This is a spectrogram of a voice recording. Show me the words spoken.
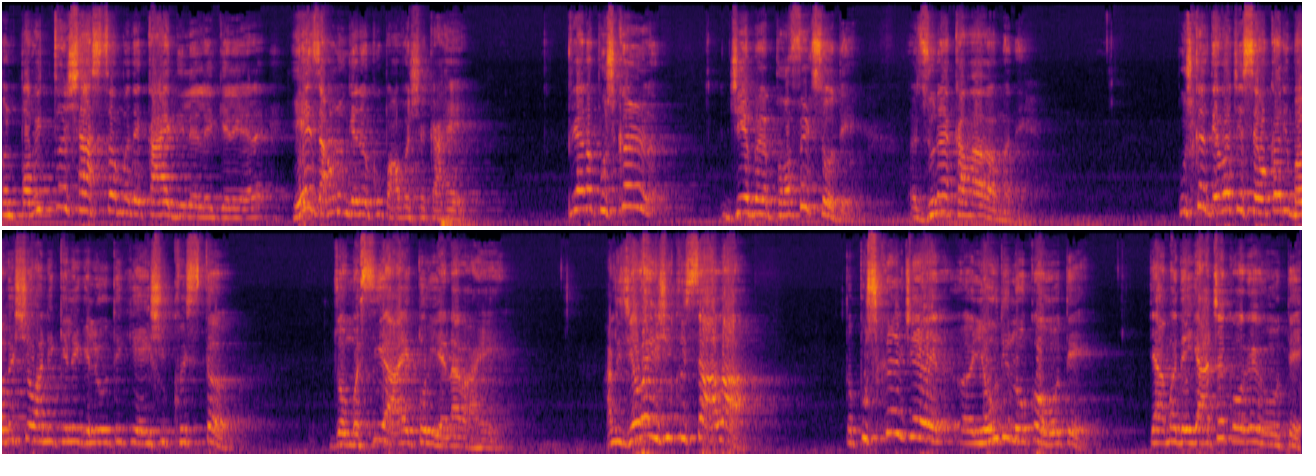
पण पवित्र शास्त्रामध्ये काय दिलेले गेलेलं आहे हे जाणून घेणं खूप आवश्यक आहे. प्रियानं पुष्कळ जे प्रॉफिट्स होते जुन्या करारामध्ये पुष्कळ देवाचे सेवकांनी भविष्यवाणी केली गेली होती की येशू ख्रिस्त जो मसीह आहे तो येणार आहे. आणि जेव्हा येशू ख्रिस्त आला तर पुष्कळ जे यहुदी लोक होते त्यामध्ये याचक वगैरे होते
